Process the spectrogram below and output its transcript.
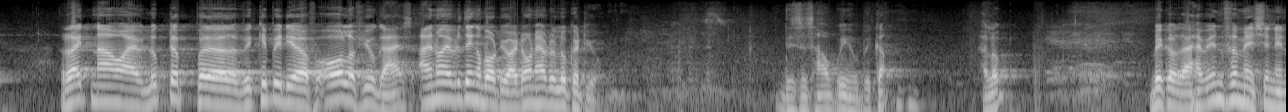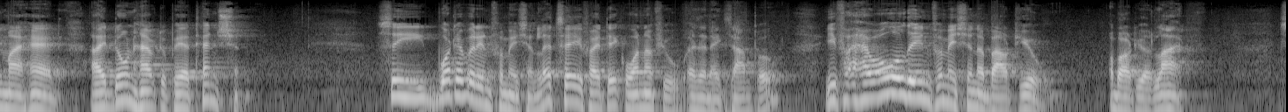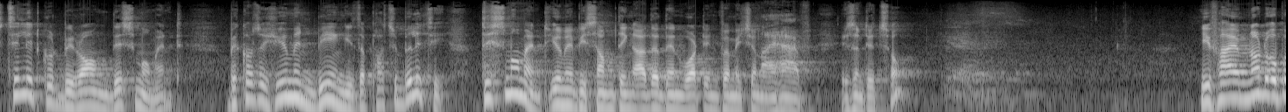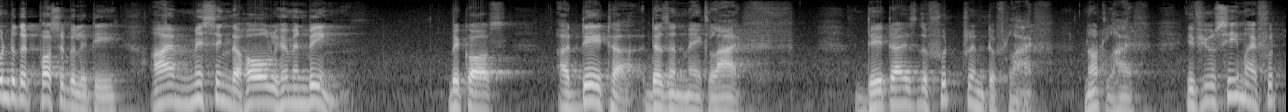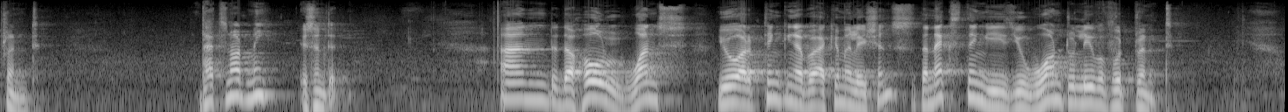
right now I've looked up uh, Wikipedia of all of you guys, I know everything about you, I don't have to look at you. This is how we have become. Hello? Because I have information in my head, I don't have to pay attention. See, whatever information, let's say if I take one of you as an example, if I have all the information about you, about your life, still it could be wrong this moment because a human being is a possibility. This moment you may be something other than what information I have, isn't it so? Yes. If I am not open to that possibility, I am missing the whole human being because a data doesn't make life. Data is the footprint of life, not life. If you see my footprint, that's not me, isn't it? And the whole, once you are thinking about accumulations, the next thing is you want to leave a footprint.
